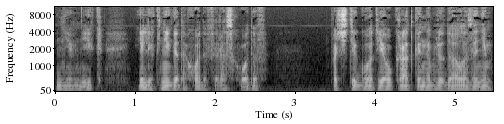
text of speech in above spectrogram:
Дневник или книга доходов и расходов. Почти год я украдкой наблюдала за ним,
